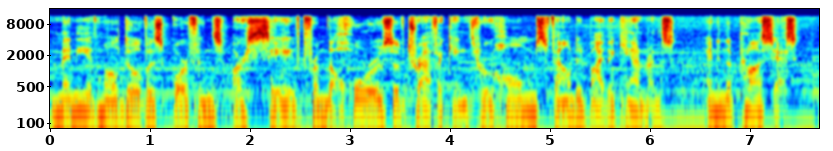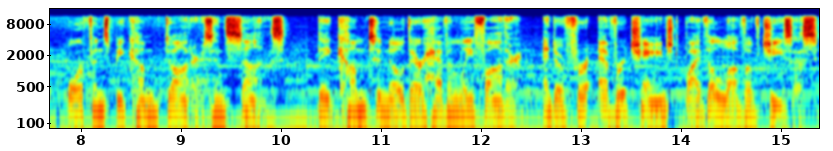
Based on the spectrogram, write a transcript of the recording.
Many of Moldova's orphans are saved from the horrors of trafficking through homes founded by the Camerons, and in the process, orphans become daughters and sons. They come to know their Heavenly Father and are forever changed by the love of Jesus.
